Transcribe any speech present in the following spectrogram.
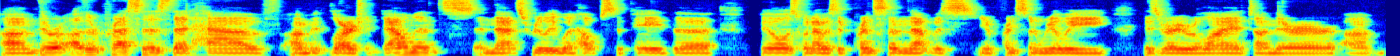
Um, there are other presses that have um, large endowments, and that's really what helps to pay the bills. When I was at Princeton, that was you know Princeton really is very reliant on their um,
